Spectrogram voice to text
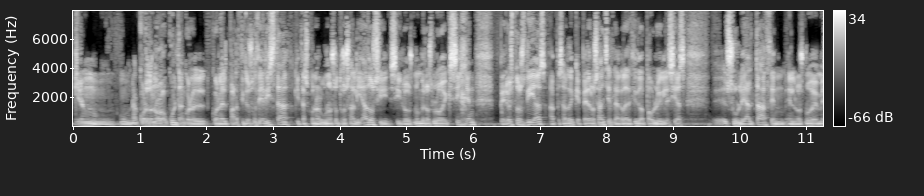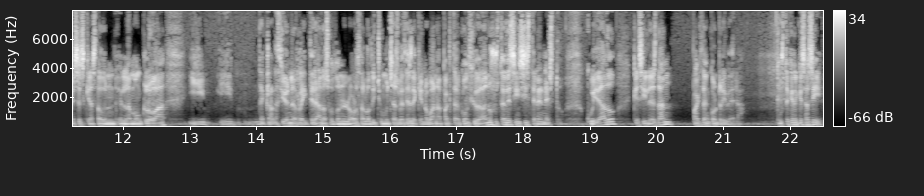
quieren un, acuerdo, no lo ocultan con el, con el Partido Socialista, quizás con algunos otros aliados, si, si los números lo exigen, pero estos días, a pesar de que Pedro Sánchez le ha agradecido a Pablo Iglesias eh, su lealtad en, en, los nueve meses que ha estado en, la Moncloa y, y, declaraciones reiteradas, o Don Orza lo ha dicho muchas veces, de que no van a pactar con Ciudadanos, ustedes insisten en esto. Cuidado, que si les dan, pactan con Rivera. ¿Usted cree que es así?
